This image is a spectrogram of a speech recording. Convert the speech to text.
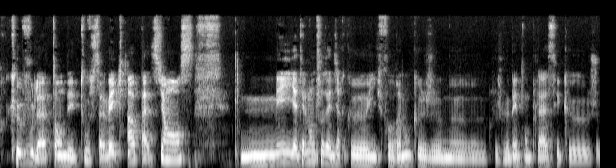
que vous l'attendez tous avec impatience, mais il y a tellement de choses à dire qu'il faut vraiment que je, me, le mette en place et que je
